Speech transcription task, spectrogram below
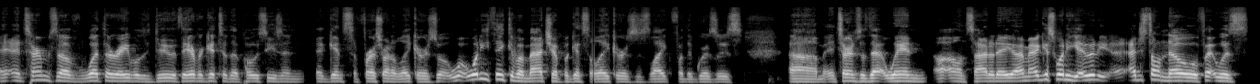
in, terms of what they're able to do if they ever get to the postseason against the first round of Lakers, what, what do you think of a matchup against the Lakers is like for the Grizzlies um, in terms of that win on Saturday? I mean, I guess what do you? What do you I just don't know if it was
